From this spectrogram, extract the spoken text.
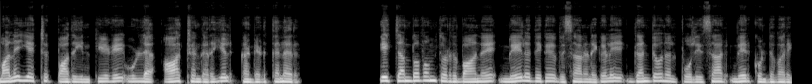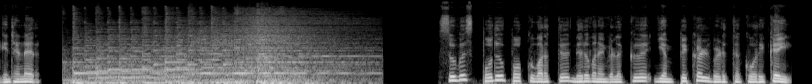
மலையேற்றப் பாதையின் கீழே உள்ள ஆற்றங்கரையில் கண்டெடுத்தனர். இச்சம்பவம் தொடர்பான மேலதிக விசாரணைகளை கண்டோனல் போலீசார் மேற்கொண்டு வருகின்றனர். சுவிஸ் பொது போக்குவரத்து நிறுவனங்களுக்கு எம் பிக்கள் விடுத்த கோரிக்கை.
